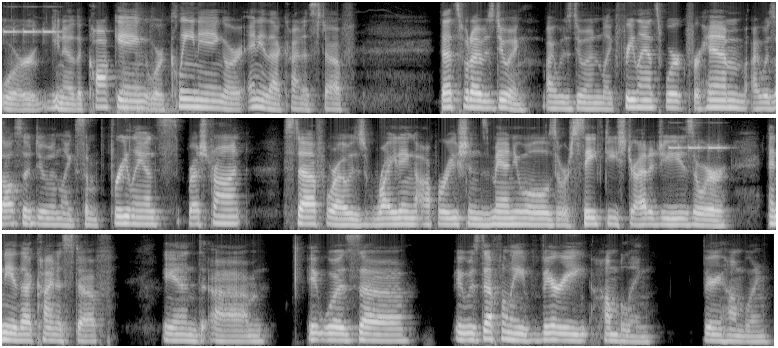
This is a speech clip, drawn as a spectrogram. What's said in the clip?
or you know, the caulking, or cleaning, or any of that kind of stuff. That's what I was doing. I was doing like freelance work for him. I was also doing like some freelance restaurant stuff where I was writing operations manuals or safety strategies or any of that kind of stuff. And um, it was uh, it was definitely very humbling, very humbling.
